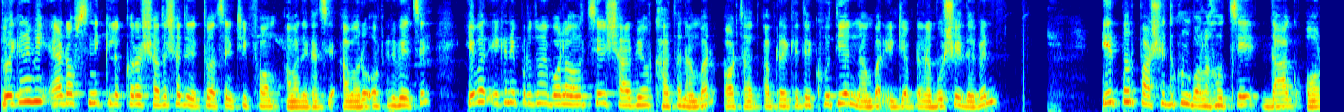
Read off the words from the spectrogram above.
তো এখানে আমি অ্যাড অপশনে ক্লিক করার সাথে সাথে দেখতে পাচ্ছেন একটি ফর্ম আমাদের কাছে আবারও ওপেন হয়েছে। এবার এখানে প্রথমে বলা হচ্ছে সার্ভে খাতা নাম্বার, অর্থাৎ আপনার ক্ষেত্রে খতিয়ান নাম্বার এটি আপনারা বসিয়ে দেবেন। এরপর পাশে দেখুন বলা হচ্ছে দাগ অর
